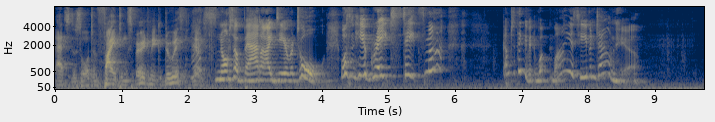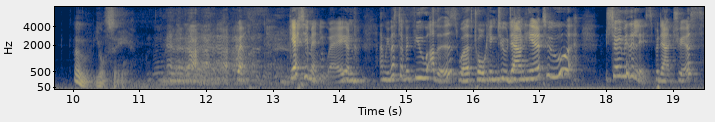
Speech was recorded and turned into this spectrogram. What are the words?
That's the sort of fighting spirit we could do with. Yes. It's not a bad idea at all. Wasn't he a great statesman? Come to think of it, wh- why is he even down here? Oh, you'll see. Well, get him anyway, and, and we must have a few others worth talking to down here too. Show me the list, Pedantrius.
